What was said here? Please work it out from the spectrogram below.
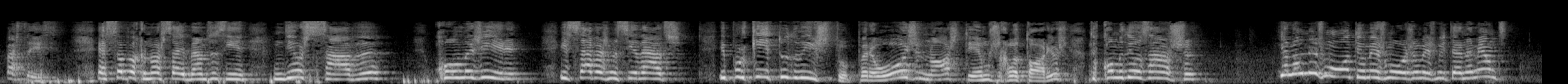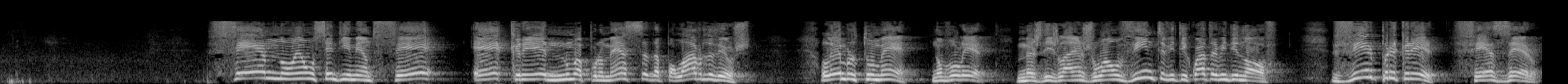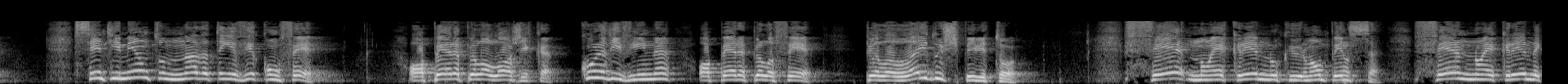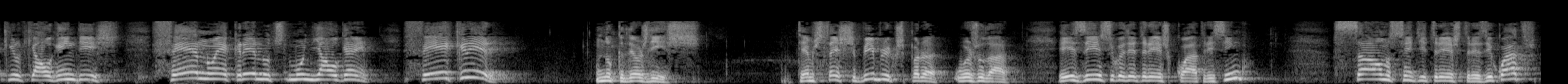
Basta isso. É só para que nós saibamos seguinte: Deus sabe como agir e sabe as necessidades. E porquê tudo isto? Para hoje nós temos relatórios de como Deus age. Ele é o mesmo ontem, o mesmo hoje, o mesmo eternamente. Fé não é um sentimento. Fé é crer numa promessa da palavra de Deus. Lembro Tomé, não vou ler, mas diz lá em João 20, 24 a 29. Ver para crer, fé zero. Sentimento nada tem a ver com fé. Opera pela lógica. Cura divina opera pela fé, pela lei do Espírito. Fé não é crer no que o irmão pensa. Fé não é crer naquilo que alguém diz. Fé não é crer no testemunho de alguém. Fé é crer no que Deus diz. Temos textos bíblicos para o ajudar. Isaías 53, 4 e 5. Salmo 103, 3 e 4.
